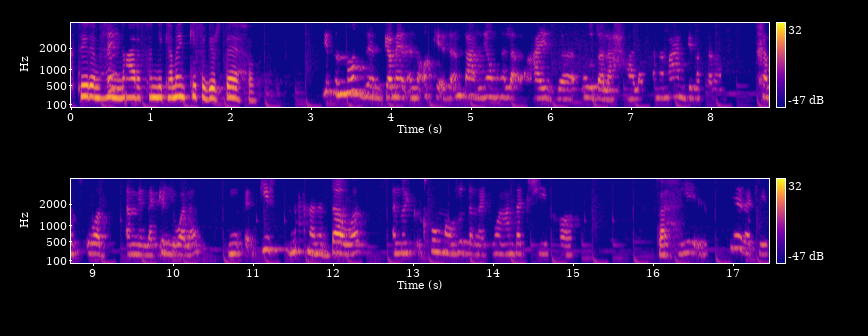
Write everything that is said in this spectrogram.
كثير مهم إيه؟ نعرف هن كمان كيف بيرتاحوا. كيف ننظم كمان إنه أوكي إذا أنت اليوم هلأ عايز أوضة لحالك أنا ما عندي مثلا خمس أوض امن لكل ولد. كيف نحن نتداول إنه تكون موجود لما يكون عندك شيء خاص. صح. بس هي إذا كيف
